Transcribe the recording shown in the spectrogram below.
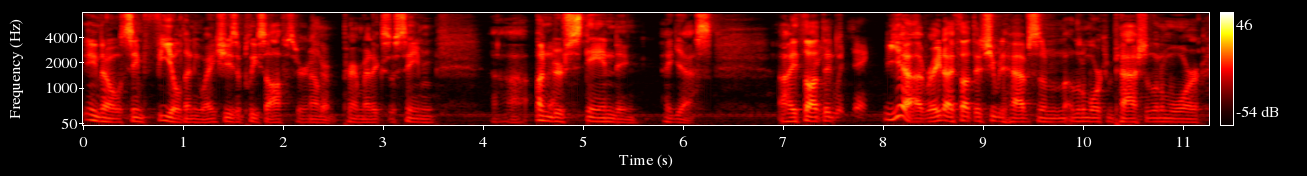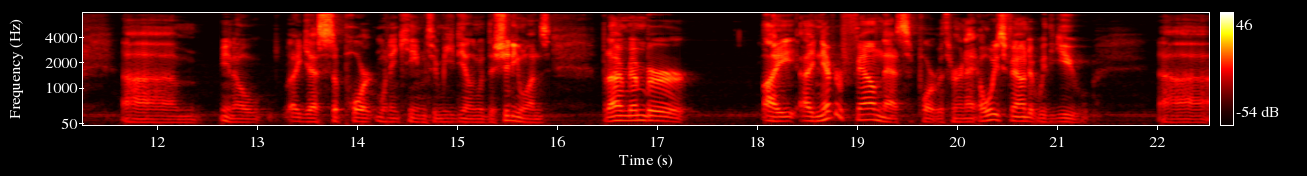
you know, same field anyway, she's a police officer and I'm a paramedic, so same uh, understanding, I guess. I thought that, yeah, right. I thought that she would have some, a little more compassion, a little more, um, you know, I guess support when it came to me dealing with the shitty ones. But I remember I, I never found that support with her and I always found it with you. Uh,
